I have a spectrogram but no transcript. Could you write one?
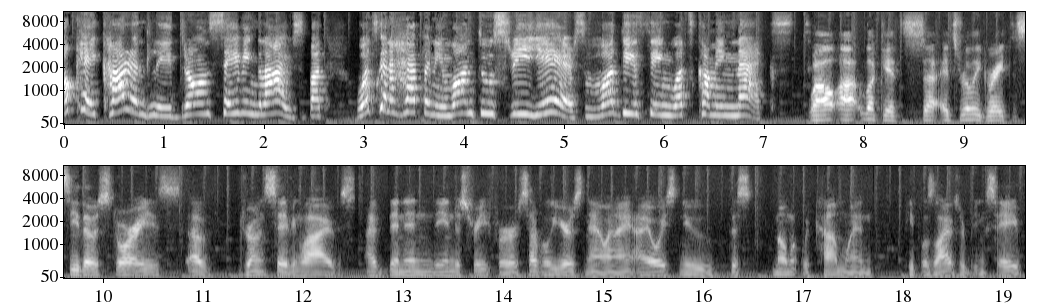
okay, currently drones saving lives, but what's going to happen in one, two, three years? What do you think? What's coming next? Well, uh, look, it's uh, it's really great to see those stories of drones saving lives. I've been in the industry for several years now, and I, I always knew this moment would come when people's lives are being saved.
